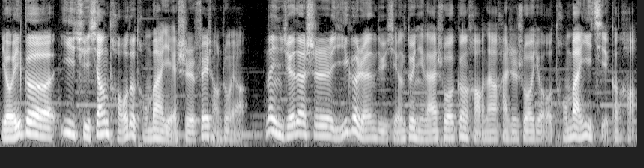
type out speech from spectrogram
有一个意趣相投的同伴也是非常重要。那你觉得是一个人旅行对你来说更好呢，还是说有同伴一起更好？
